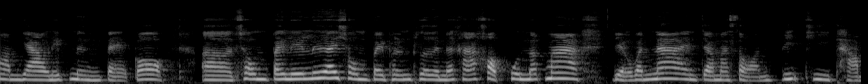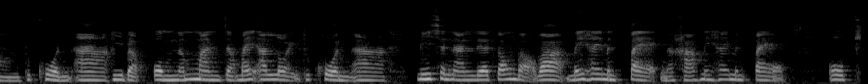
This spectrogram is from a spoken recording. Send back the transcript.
ความยาวนิดนึง แต่ก็ชมไปเรื่อยๆ ชมไปเพลินๆนะคะ ขอบคุณมากๆ เดี๋ยววันหน้าแอนจะมาสอนวิธีทำทุกคนอ่าที่แบบอมน้ำมันจะไม่อร่อยทุกคนอ่ามิฉะนั้นแล้วต้องบอกว่าไม่ให้มันแตกนะคะ ไม่ให้มันแตก โอเค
